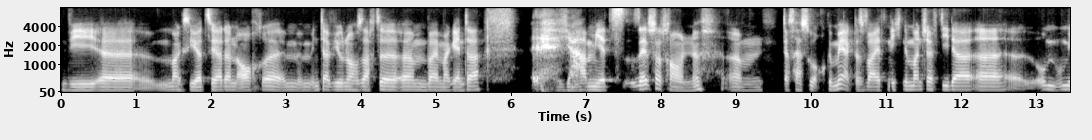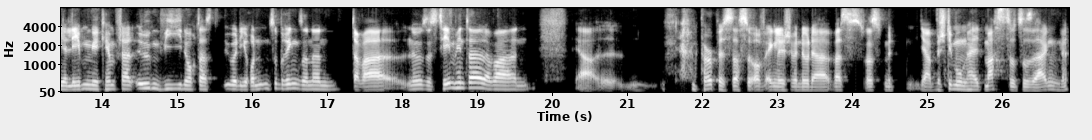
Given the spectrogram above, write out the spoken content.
wie äh, Max Jörz ja dann auch äh, im, im Interview noch sagte ähm, bei Magenta, wir haben jetzt Selbstvertrauen, ne? Ähm, das hast du auch gemerkt. Das war jetzt nicht eine Mannschaft, die da äh, um, um ihr Leben gekämpft hat, irgendwie noch das über die Runden zu bringen, sondern da war ne, System hinter, da war ja, äh, Purpose, sagst du auf Englisch, wenn du da was, was mit ja, Bestimmung halt machst, sozusagen. Ne?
